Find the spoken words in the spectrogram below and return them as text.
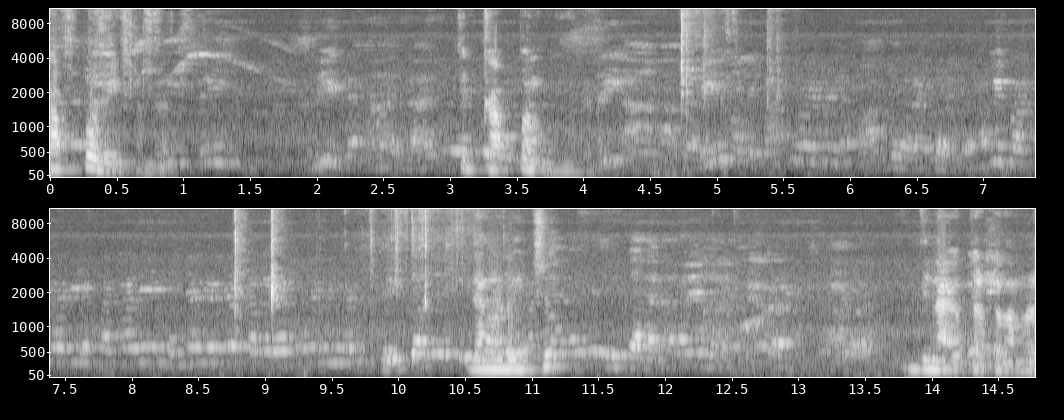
കപ്പ വീട്ടിട്ടുണ്ട് കപ്പ ഞങ്ങൾ വെച്ചു. ഇതിനകത്തോട്ട് നമ്മൾ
